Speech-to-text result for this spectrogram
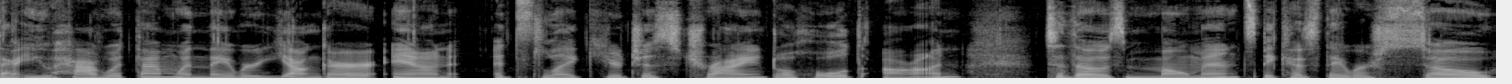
that you had with them when they were younger. And it's like you're just trying to hold on to those moments because they were so,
